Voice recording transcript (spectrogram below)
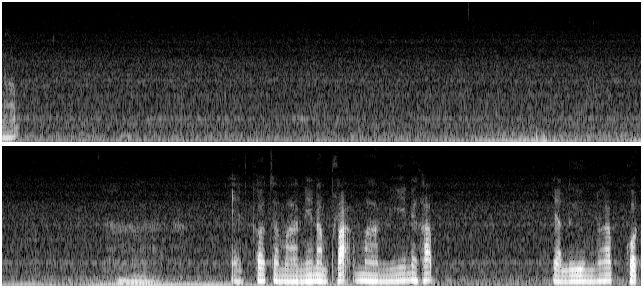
นะครับอ่าแอดก็จะมาแนะนำประมาณนี้นะครับ อย่าลืมนะครับกด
